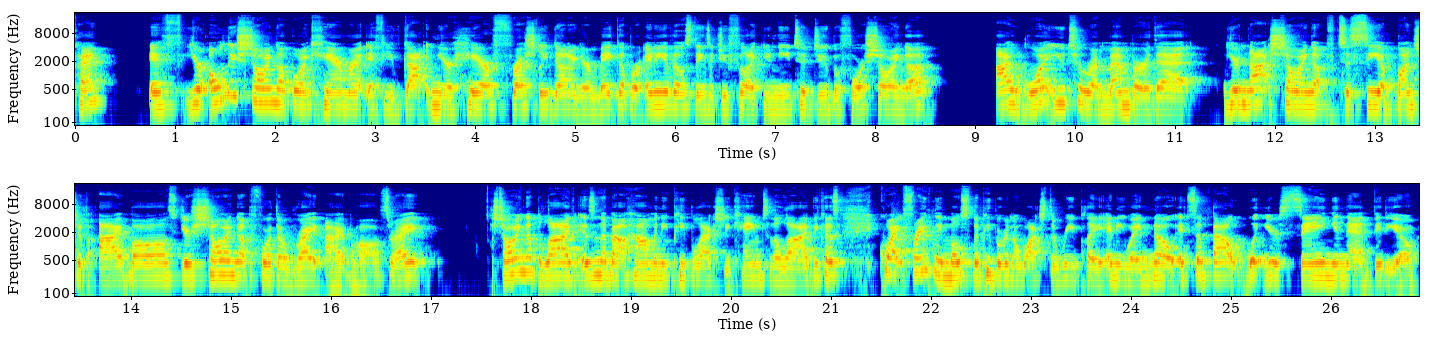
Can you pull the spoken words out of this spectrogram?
Okay if you're only showing up on camera if you've gotten your hair freshly done or your makeup or any of those things that you feel like you need to do before showing up, I want you to remember that you're not showing up to see a bunch of eyeballs. You're showing up for the right eyeballs, right? Showing up live isn't about how many people actually came to the live because quite frankly most of the people are going to watch the replay anyway. No it's about what you're saying in that video.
